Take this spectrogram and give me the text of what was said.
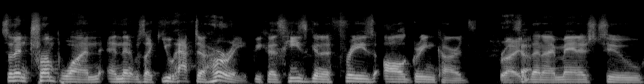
so then trump won and then it was like you have to hurry because he's gonna freeze all green cards right. so then i managed to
